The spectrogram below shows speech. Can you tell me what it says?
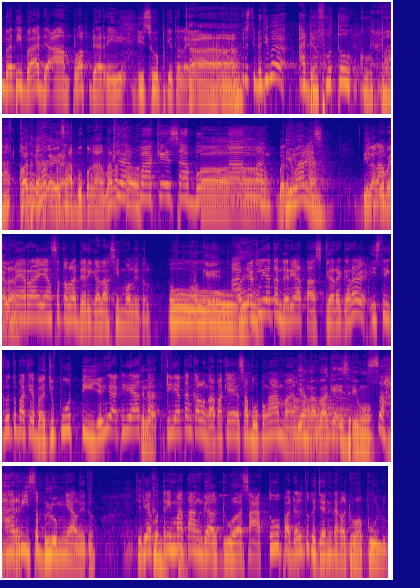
tiba-tiba ada amplop dari dishub gitu lah ya. Terus tiba-tiba ada fotoku, Pak. Kau nggak pakai sabu pengaman Gak atau? pakai sabuk Oh, pengaman. Di mana? Di, Di lampu, lampu merah. merah. yang setelah dari Galaxy Mall itu loh. Oh. Oke. ada kelihatan dari atas. Gara-gara istriku tuh pakai baju putih. Jadi nggak kelihatan. Kelihat- Kelihatan kalau nggak pakai sabuk pengaman. Ya nggak pakai istrimu. Sehari sebelumnya loh itu. Jadi aku terima tanggal 21 padahal itu kejadian tanggal 20.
